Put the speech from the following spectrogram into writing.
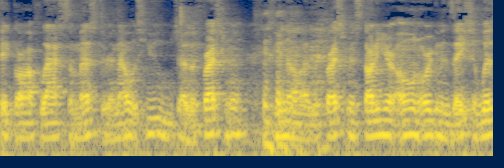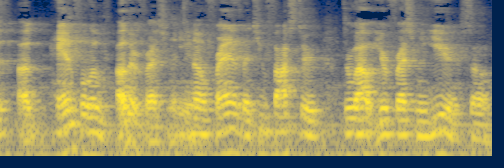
kick off last semester, and that was huge. As a freshman, you know, as a freshman, starting your own organization with a handful of other freshmen, you know, friends that you fostered throughout your freshman year. So,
